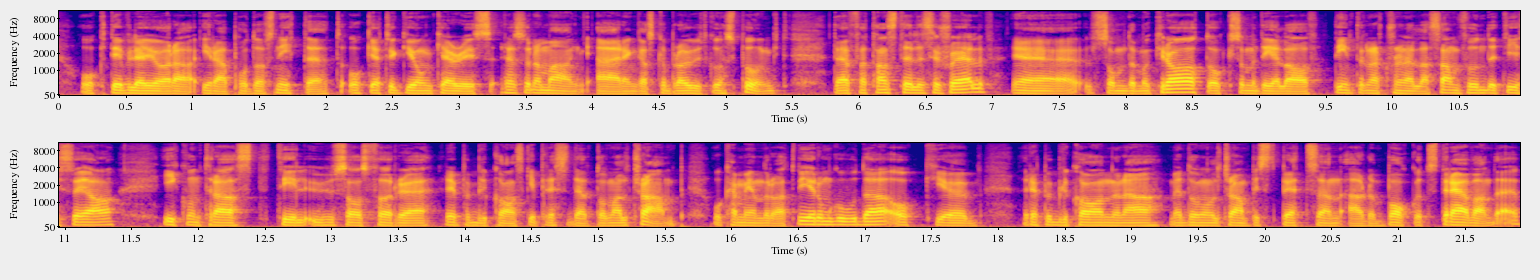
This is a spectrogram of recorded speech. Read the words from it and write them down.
Och det vill jag göra i det här poddavsnittet. Och jag tycker John Kerrys resonemang är en ganska bra utgångspunkt. Därför att han ställer sig själv eh, som demokrat och som en del av det internationella samfundet gissar jag, i kontrast till USAs förre republikanske president Donald Trump. Och han menar då att vi är de goda och eh, republikanerna med Donald Trump i spetsen är de bakåtsträvande.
